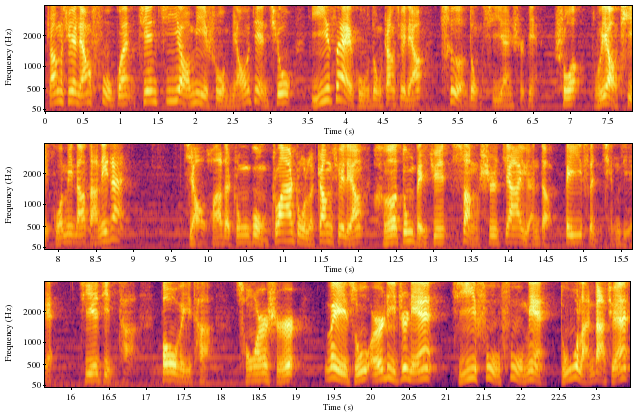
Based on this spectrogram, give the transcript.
张学良副官兼机要秘书苗建秋一再鼓动张学良策动西安事变，说不要替国民党打内战。狡猾的中共抓住了张学良和东北军丧失家园的悲愤情节，接近他，包围他，从而使未足而立之年即负覆面独揽大权，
